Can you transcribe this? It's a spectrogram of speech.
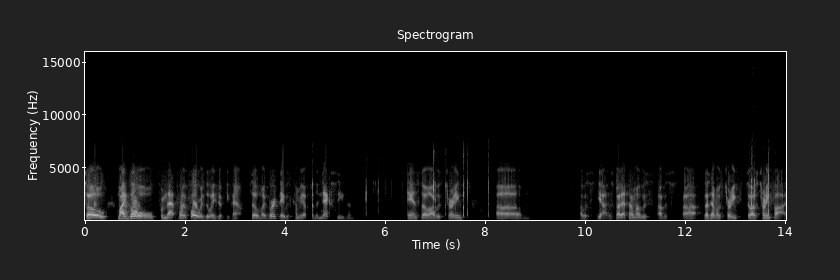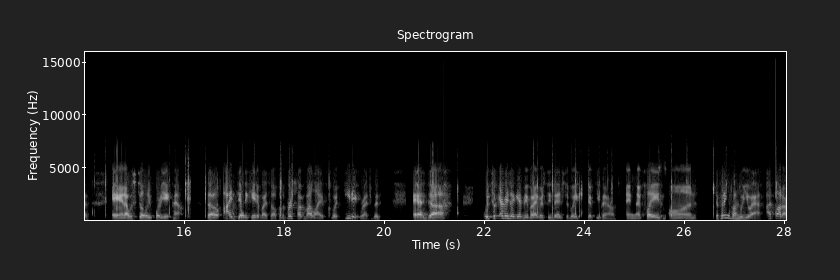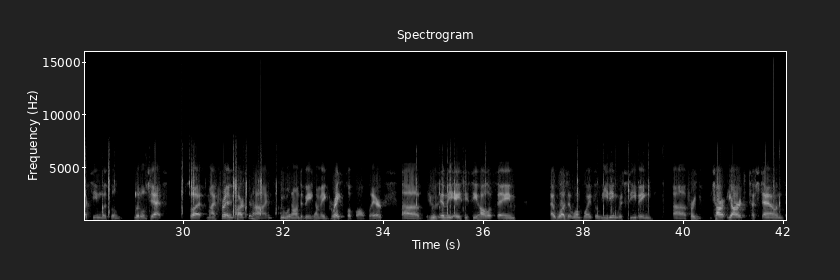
So my goal from that point forward was to weigh 50 pounds. So my birthday was coming up for the next season, and so I was turning. Um, I was yeah. It Was, by that time I was I was uh, by that time I was turning. So I was turning five, and I was still only 48 pounds. So I dedicated myself for the first time in my life to an eating regimen, and uh, it took everything in me. But I eventually managed to weigh 50 pounds, and I played on. Depending upon who you ask, I thought our team was the Little Jets, but my friend Clarkson Hines, who went on to become a great football player, uh, who's in the ACC Hall of Fame, was at one point the leading receiving uh, for char- yards, touchdowns,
